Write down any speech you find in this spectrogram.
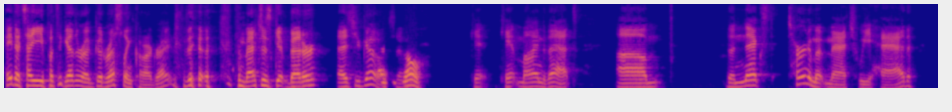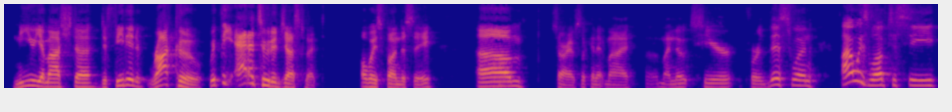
Hey, that's how you put together a good wrestling card, right? the, the matches get better as you go. As you so go. Can't can't mind that. Um, the next tournament match we had, Miyu Yamashita defeated Raku with the attitude adjustment. Always fun to see. Um, sorry, I was looking at my uh, my notes here for this one. I always love to see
